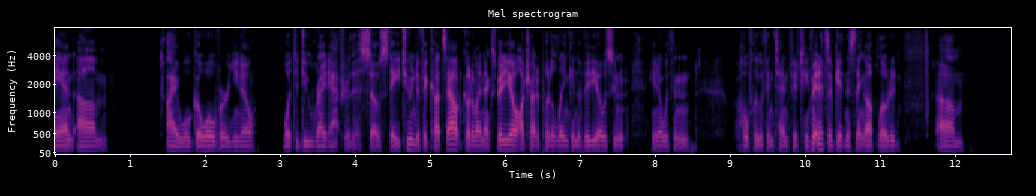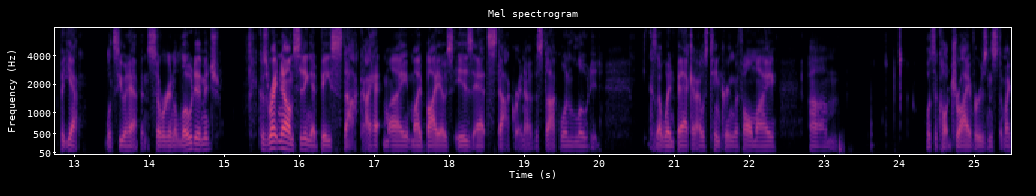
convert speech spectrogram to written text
And um, I will go over, you know, what to do right after this. So stay tuned if it cuts out. Go to my next video. I'll try to put a link in the video as soon, you know, within, hopefully within 10, 15 minutes of getting this thing uploaded. Um, but yeah, let's see what happens. So we're going to load image. Because right now I'm sitting at base stock. I my my BIOS is at stock right now. The stock one loaded because I went back and I was tinkering with all my um, what's it called drivers and stuff, my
